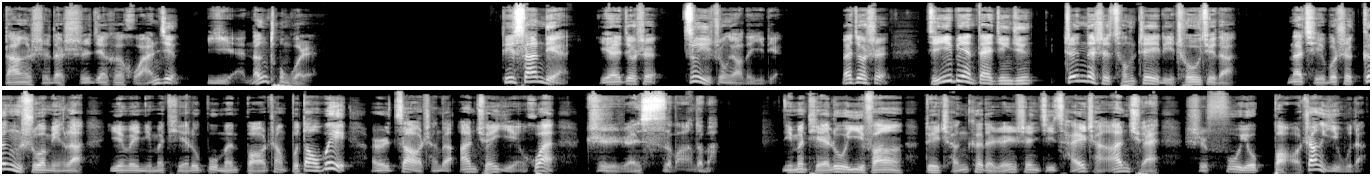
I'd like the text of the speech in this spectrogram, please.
当时的时间和环境也能通过人。第三点，也就是最重要的一点，那就是，即便戴晶晶真的是从这里出去的，那岂不是更说明了因为你们铁路部门保障不到位而造成的安全隐患致人死亡的吗？你们铁路一方对乘客的人身及财产安全是负有保障义务的。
